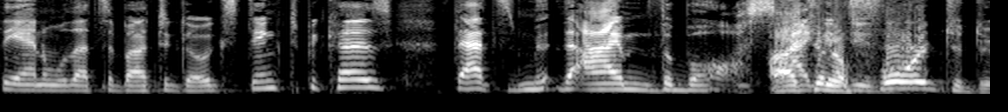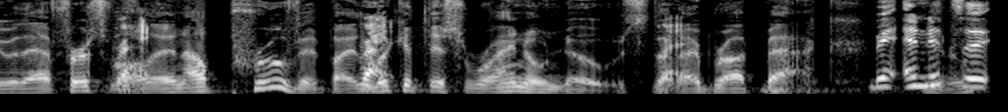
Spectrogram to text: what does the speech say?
the animal that's about to go extinct because that's m- I'm the boss. I can do that. afford to do that, first of all, Right. and I'll prove it by Right. look at this rhino nose that I brought back. But- And it's a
